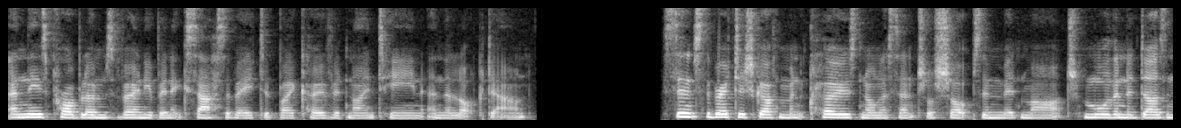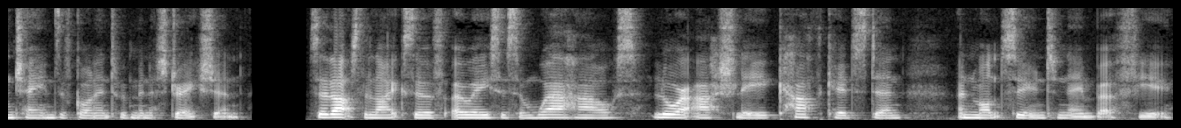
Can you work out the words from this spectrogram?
and these problems have only been exacerbated by COVID 19 and the lockdown. Since the British government closed non essential shops in mid March, more than a dozen chains have gone into administration. So that's the likes of Oasis and Warehouse, Laura Ashley, Cath Kidston, and Monsoon, to name but a few.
